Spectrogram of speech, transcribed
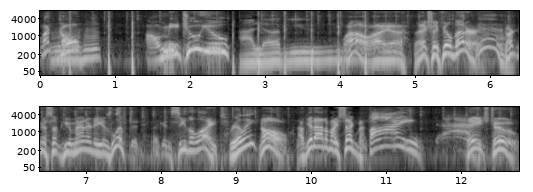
let go. I'll me to you. I love you. Wow, I uh, actually feel better. Yeah. Darkness of humanity is lifted. I can see the light. Really? No, now get out of my segment. Fine. Page two.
